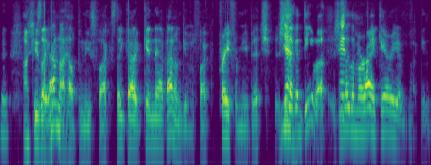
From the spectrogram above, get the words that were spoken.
She's like, I'm not helping these fucks. They got kidnapped. I don't give a fuck. Pray for me, bitch. She's Yeah. like a diva. She's And- like the Mariah Carey of fucking.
